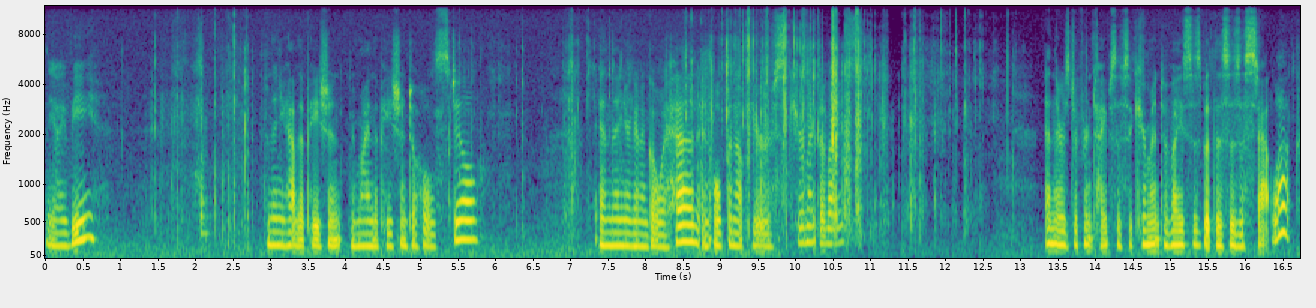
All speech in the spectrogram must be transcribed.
The IV. And then you have the patient, remind the patient to hold still and then you're going to go ahead and open up your securement device. And there's different types of securement devices, but this is a stat lock.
